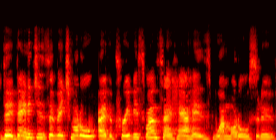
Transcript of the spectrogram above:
the advantages of each model over previous ones. So how has one model sort of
